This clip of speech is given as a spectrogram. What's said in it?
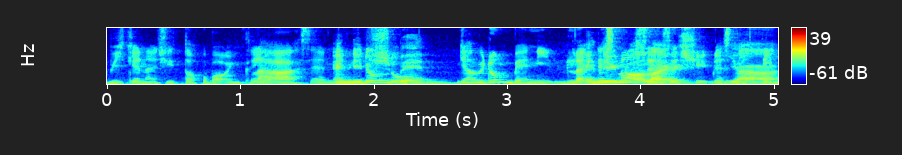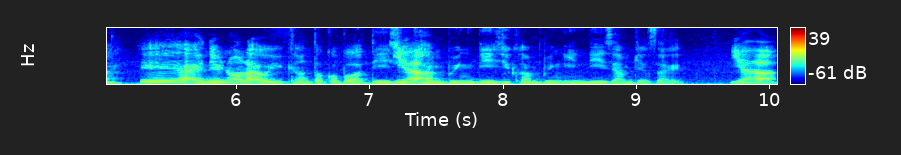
we can actually talk about in class, and And they don't show. ban. Yeah, we don't ban it. Like and there's no censorship. like there's yeah, nothing. Yeah, yeah, and they're not like, oh, you can't talk about this. You can't bring this. You can't bring in this. I'm just like, Yeah.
